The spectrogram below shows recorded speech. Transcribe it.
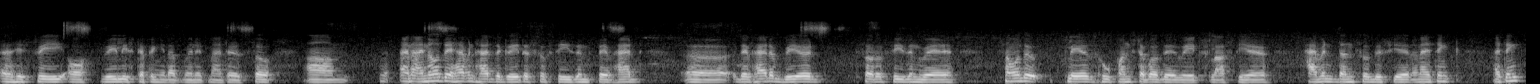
a history of really stepping it up when it matters. So, um, and I know they haven't had the greatest of seasons. They've had uh, they've had a weird sort of season where some of the players who punched above their weights last year haven't done so this year, and I think I think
